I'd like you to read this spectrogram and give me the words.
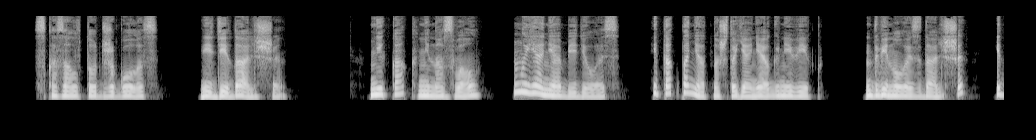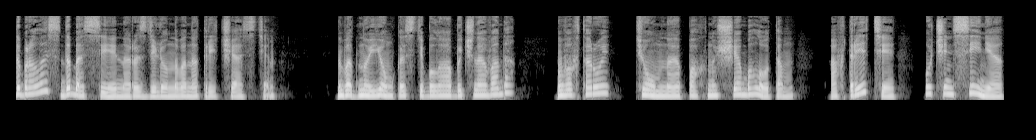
— сказал тот же голос. «Иди дальше». Никак не назвал, но я не обиделась. И так понятно, что я не огневик. Двинулась дальше и добралась до бассейна, разделенного на три части. В одной емкости была обычная вода, во второй — темная, пахнущая болотом, а в третьей — очень синяя,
